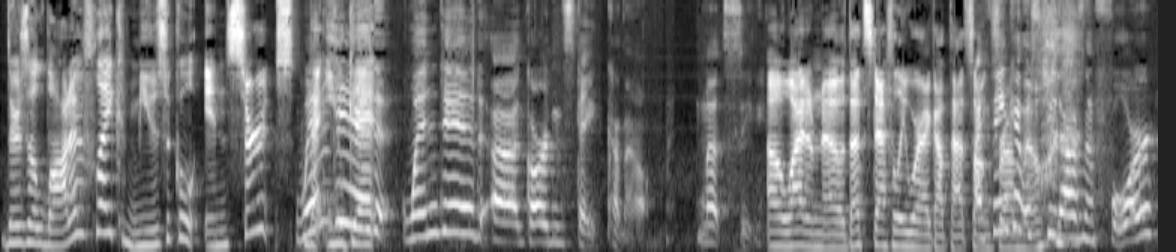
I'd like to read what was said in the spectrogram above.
there's a lot of like musical inserts When that you did get. when did uh, Garden State come out? Let's see. Oh, I don't know. That's definitely where I got that song I think from. it was though. 2004,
